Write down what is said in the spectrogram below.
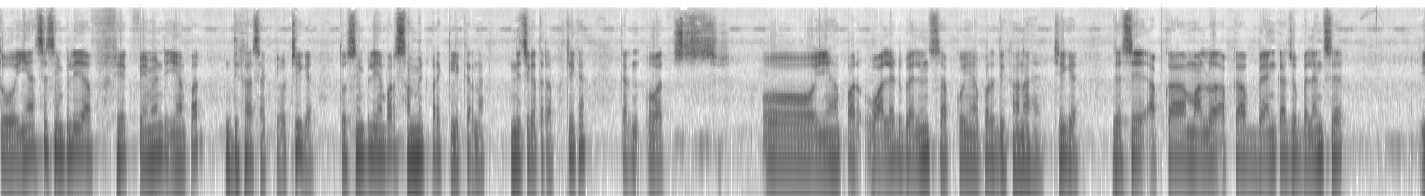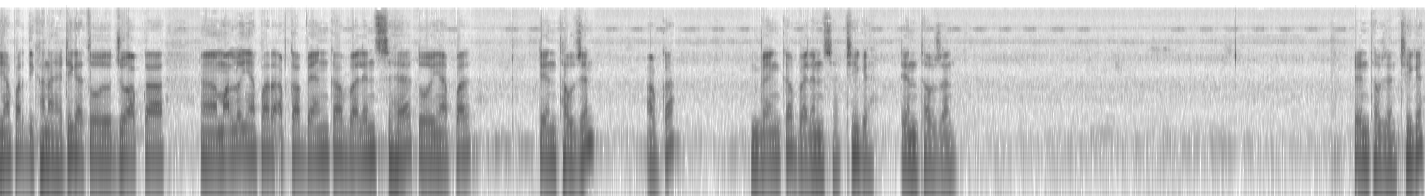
तो यहाँ से सिंपली आप फेक पेमेंट यहाँ पर दिखा सकते हो, ठीक है। तो सिंपली यहाँ पर सबमिट पर क्लिक करना, नीचे की तरफ़, ठीक है। कर यहाँ पर वॉलेट बैलेंस आपको यहाँ पर दिखाना है, ठीक है। जैसे आपका, मान लो आपका बैंक का जो बैलेंस है, यहाँ पर दिखाना है, ठीक है। तो जो आपका मान लो यहाँ पर आपका बैंक का बैलेंस है तो यहाँ पर टेन थाउज़ेंड आपका बैंक का बैलेंस है, ठीक है टेन थाउज़ेंड टेन थाउज़ेंड, ठीक है?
